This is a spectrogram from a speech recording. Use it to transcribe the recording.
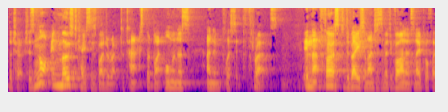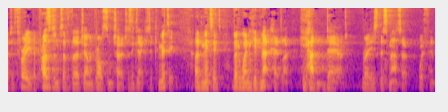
the churches, not in most cases by direct attacks, but by ominous and implicit threats. In that first debate on anti Semitic violence in April 33, the president of the German Protestant Church's executive committee admitted that when he'd met Hitler, he hadn't dared raise this matter with him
